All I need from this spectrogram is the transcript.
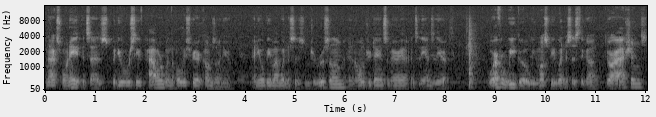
In Acts 1.8 it says, But you will receive power when the Holy Spirit comes on you, and you will be my witnesses in Jerusalem and in all Judea and Samaria and to the ends of the earth. Wherever we go, we must be witnesses to God through our actions,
